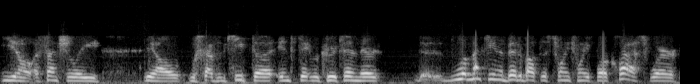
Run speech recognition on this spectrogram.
you know, essentially, you know, Wisconsin to keep the in-state recruits in. They're lamenting a bit about this 2024 class where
